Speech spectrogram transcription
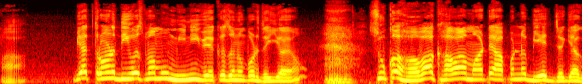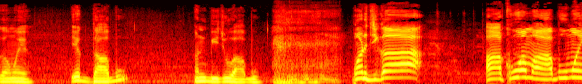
હા. બે ત્રણ દિવસમાં હું મિની વેકેશન ઉપર જઈ આવ્યો. શું કે હવા ખાવા માટે આપણને બે જ જગ્યા ગમે એક ધાબુ અને બીજું આબુ. પણ જીગા આખું આમ આબુમાં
